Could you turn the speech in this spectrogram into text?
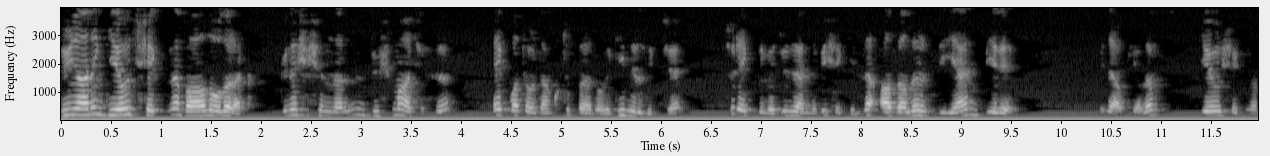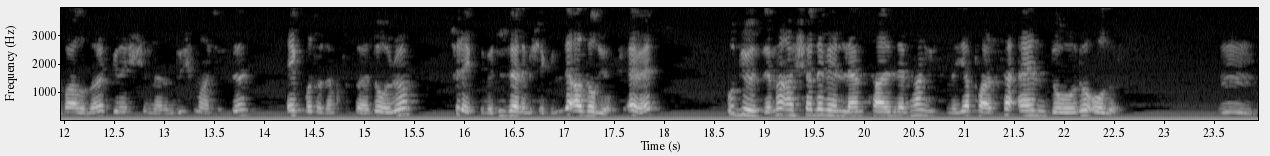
Dünyanın geoid şekline bağlı olarak güneş ışınlarının düşme açısı ekvatordan kutuplara doğru gidildikçe sürekli ve düzenli bir şekilde azalır diyen biri. Bir daha okuyalım. Geoid şekline bağlı olarak güneş ışınlarının düşme açısı ekvatordan kutuplara doğru sürekli ve düzenli bir şekilde azalıyormuş. Evet. Bu gözleme aşağıda verilen tarihlerin hangisinde yaparsa en doğru olur. Hmm.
